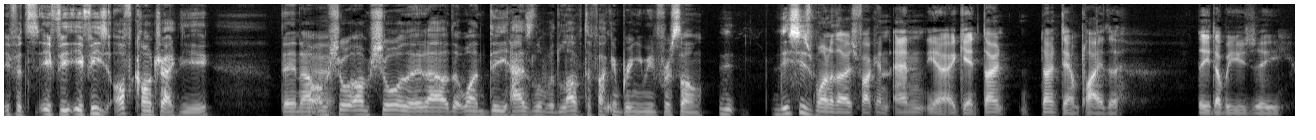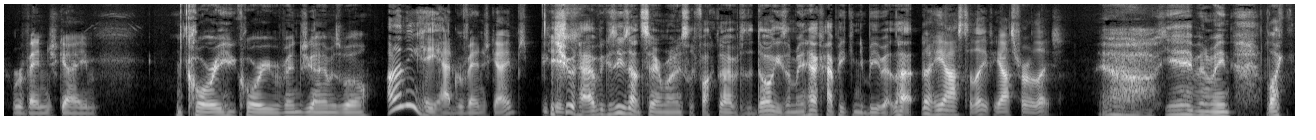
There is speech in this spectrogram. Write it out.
If it's if he- if he's off contract year, then uh, I'm sure I'm sure that uh, that one D Hasler would love to fucking bring him in for a song. This is one of those fucking and you know again don't don't downplay the DWZ revenge game. Corey Corey revenge game as well. I don't think he had revenge games. He should have because he's unceremoniously fucked over to the doggies. I mean, how happy can you be about that? No, he asked to leave. He asked for a release. Oh, yeah, but I mean, like,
